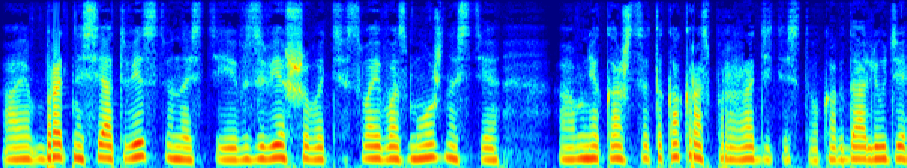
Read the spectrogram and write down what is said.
а, брать на себя ответственность и взвешивать свои возможности – мне кажется, это как раз про родительство, когда люди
